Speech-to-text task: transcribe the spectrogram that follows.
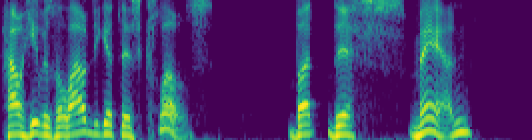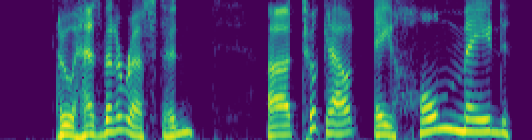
how he was allowed to get this close, but this man who has been arrested uh, took out a homemade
